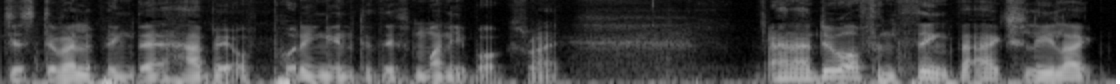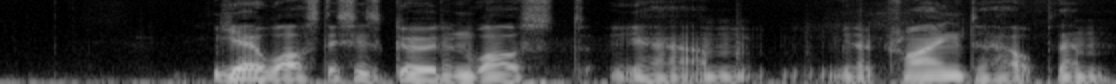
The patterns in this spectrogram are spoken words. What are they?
just developing their habit of putting into this money box right? And I do often think that actually like yeah whilst this is good and whilst yeah I'm you know trying to help them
